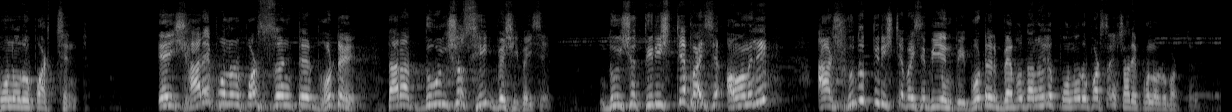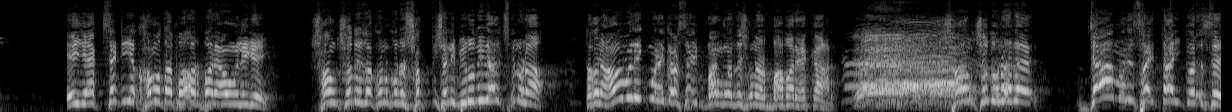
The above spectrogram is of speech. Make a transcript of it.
পনেরো পার্সেন্ট। এই সাড়ে পনেরো পার্সেন্টের ভোটে তারা দুইশো সিট বেশি পাইছে। দুইশো তিরিশটা পাইছে আওয়ামী লীগ আর শুধু তিরিশটা পাইছে বিএনপি। ভোটের ব্যবধান হইল পনেরো পার্সেন্ট, সাড়ে পনেরো পার্সেন্ট। এই একসাটিয়ে ক্ষমতা পাওয়ার পরে আওয়ামী লীগে সংসদে যখন কোনো শক্তিশালী বিরোধী দল ছিল না, তখন আওয়ামী লীগ মনে করছে বাংলাদেশ ওনার বাবার একার। সংসদ যা মনে চাই তাই করেছে।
